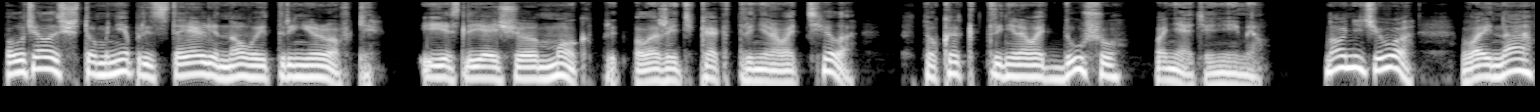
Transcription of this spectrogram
Получалось, что мне предстояли новые тренировки. И если я еще мог предположить, как тренировать тело, то как тренировать душу, понятия не имел. Но ничего, война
